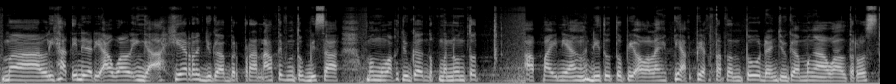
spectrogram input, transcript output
melihat ini dari awal hingga akhir juga berperan aktif untuk bisa menguak juga untuk menuntut apa ini yang ditutupi oleh pihak-pihak tertentu dan juga mengawal terus.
